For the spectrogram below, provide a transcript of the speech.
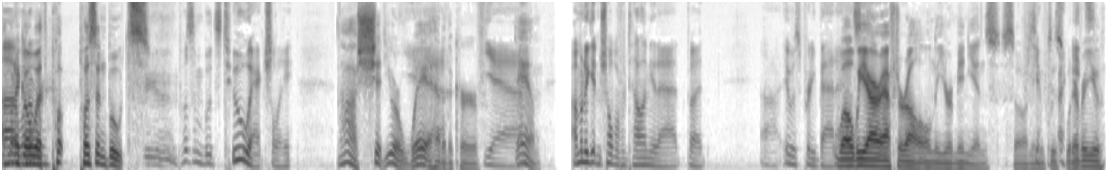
I'm going to go with P- Puss in Boots. Puss in Boots 2, actually. Ah, oh, shit. You are yeah. way ahead of the curve. Yeah. Damn. I'm going to get in trouble for telling you that, but uh, it was pretty bad. Well, we are, after all, only your minions. So, I mean, yeah, just right. whatever you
